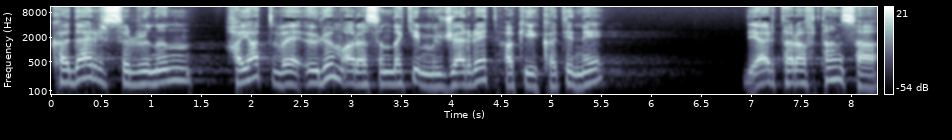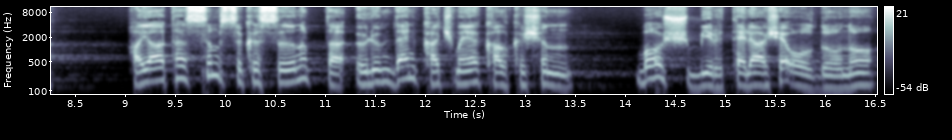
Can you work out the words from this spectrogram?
kader sırrının hayat ve ölüm arasındaki mücerret hakikatini diğer taraftansa hayata sımsıkı sığınıp da ölümden kaçmaya kalkışın boş bir telaşe olduğunu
